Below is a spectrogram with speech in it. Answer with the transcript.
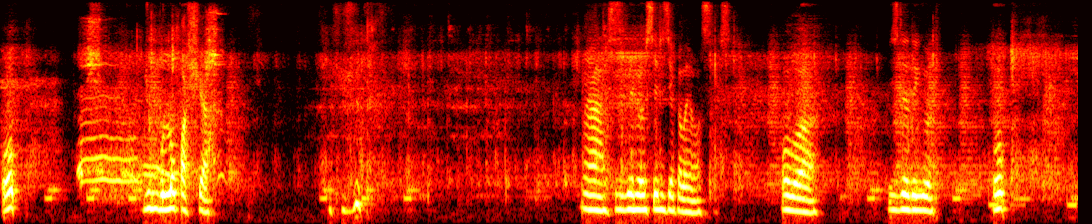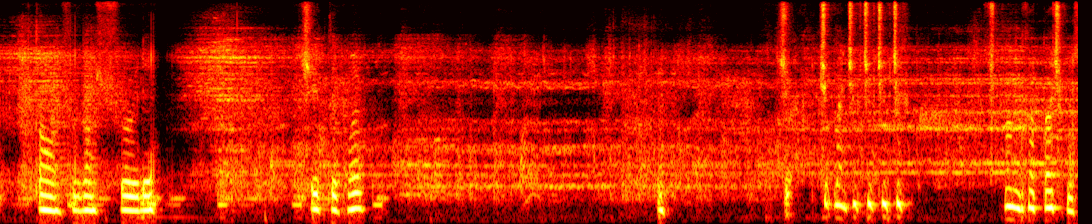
Hop. Cumburlo paşa. ha, siz beni ölseniz yakalayamazsınız. Oba. İzle de gör. Hop. Tamam şuradan şöyle çıktık mı? Çık, çık lan çık çık çık çık. Lan bir kat daha çıkıyoruz.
